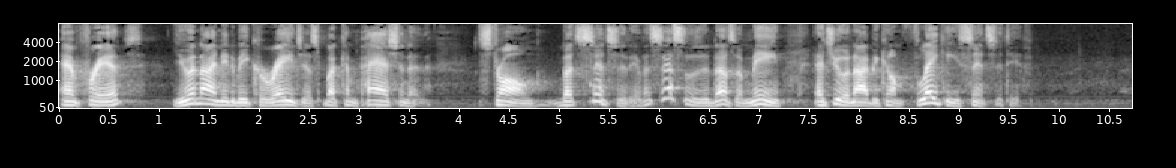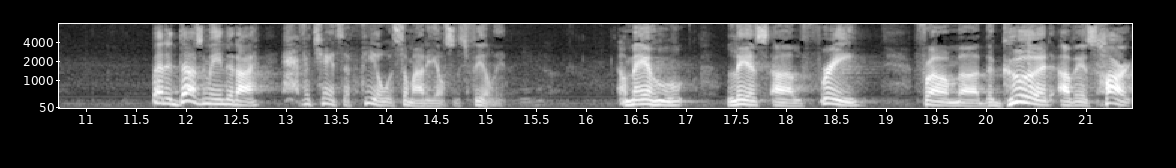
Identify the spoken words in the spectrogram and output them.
And friends, you and I need to be courageous, but compassionate, strong, but sensitive. And sensitive doesn't mean that you and I become flaky sensitive, but it does mean that I have a chance to feel what somebody else is feeling a man who lives uh, free from uh, the good of his heart.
